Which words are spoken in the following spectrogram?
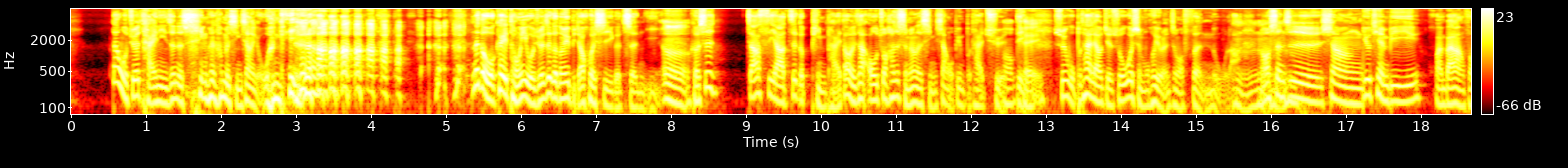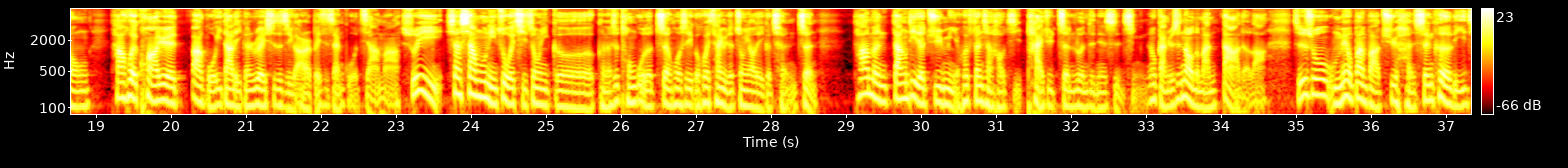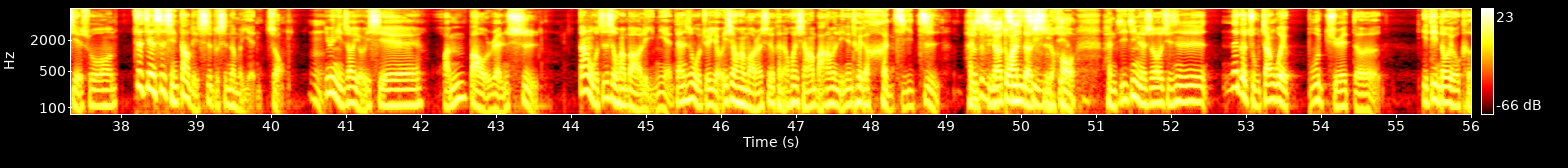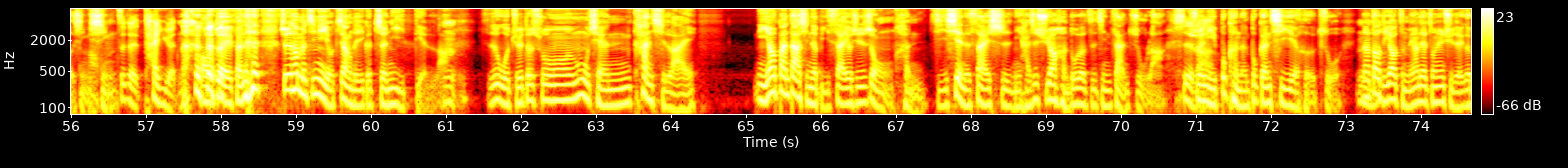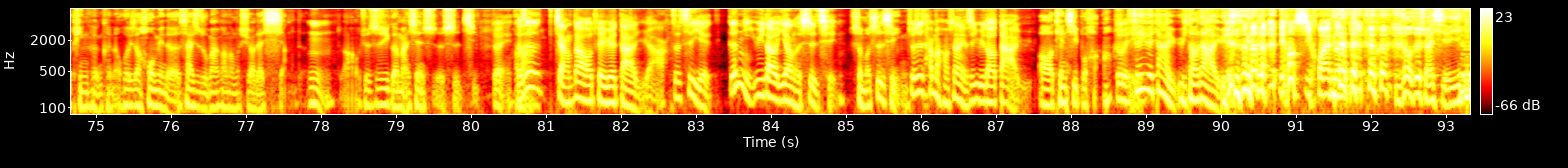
但我觉得台泥真的是因为他们形象有问题啦。那个我可以同意，我觉得这个东西比较会是一个争议。嗯，可是。加西亚这个品牌到底在欧洲它是什么样的形象，我并不太确定，Okay. 所以我不太了解说为什么会有人这么愤怒啦。然后甚至像 UTMB 环白朗峰，它会跨越法国、意大利跟瑞士这几个阿尔卑斯山国家嘛，所以像夏慕尼作为其中一个可能是通过的镇，或是一个会参与的重要的一个城镇，他们当地的居民也会分成好几派去争论这件事情，那种感觉是闹得蛮大的啦。只是说我没有办法去很深刻的理解说。这件事情到底是不是那么严重？嗯，因为你知道有一些环保人士，当然我支持环保的理念，但是我觉得有一些环保人士可能会想要把他们理念推得很极致、很极端的时候，很激进的时候，其实那个主张我也不觉得一定都有可行性。这个太远了。哦，对，反正就是他们今年有这样的一个争议点啦。只是我觉得说，目前看起来。你要办大型的比赛，尤其是这种很极限的赛事，你还是需要很多的资金赞助啦。是啦，所以你不可能不跟企业合作。嗯、那到底要怎么样在中间取得一个平衡，可能会是后面的赛事主办方他们需要在想的。嗯，对吧？我觉得这是一个蛮现实的事情。对，可是讲到飞越大鱼啊，这次也。跟你遇到一样的事情，什么事情？就是他们好像也是遇到大雨哦，天气不好。对，飞越大雨遇到大雨，你好喜欢呢？你知道我最喜欢谐音，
